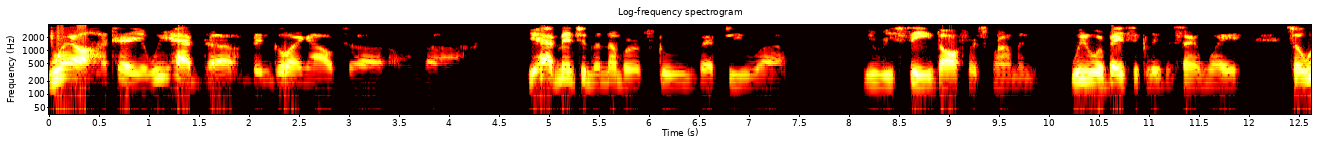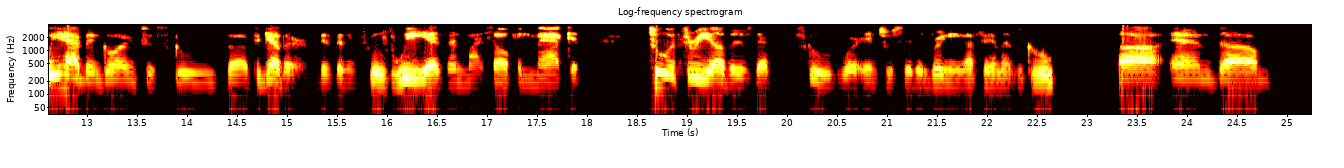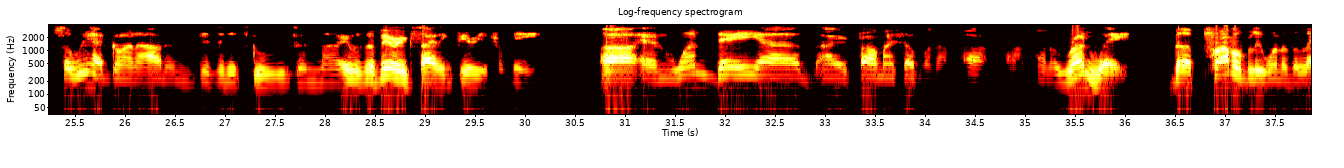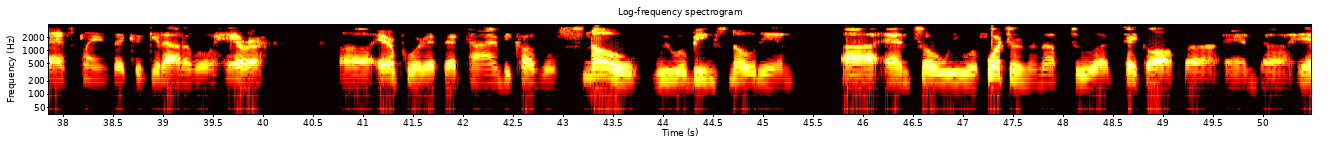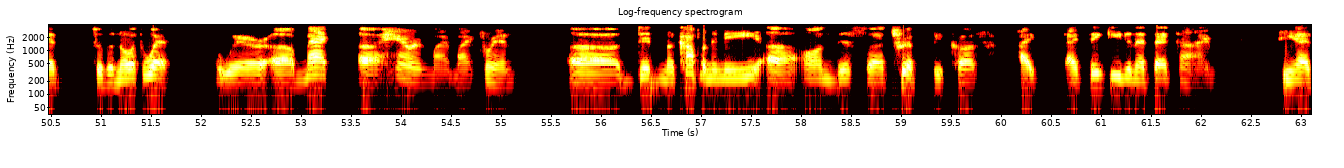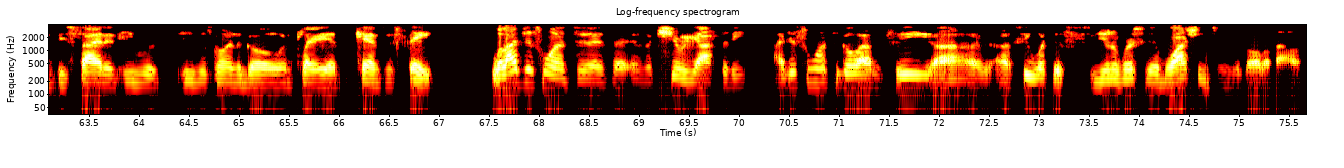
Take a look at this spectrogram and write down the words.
Well, I tell you, we had uh, been going out uh, on. Uh, you had mentioned the number of schools that you uh, you received offers from, and we were basically the same way. So we had been going to schools uh, together, visiting schools. We, as in myself and Mac, and two or three others that schools were interested in bringing us in as a group. Uh, and um, so we had gone out and visited schools, and uh, it was a very exciting period for me. Uh, and one day, uh, I found myself on a uh, on a runway, the probably one of the last planes that could get out of O'Hare uh, airport at that time because of snow. We were being snowed in. Uh, and so we were fortunate enough to uh, take off uh, and uh, head to the northwest, where uh, Mac Herron, my my friend, didn't accompany me on this trip because I I think even at that time he had decided he was he was going to go and play at Kansas State. Well, I just wanted to, as a, as a curiosity, I just wanted to go out and see uh, uh, see what this University of Washington was all about.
